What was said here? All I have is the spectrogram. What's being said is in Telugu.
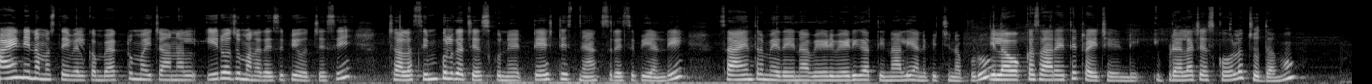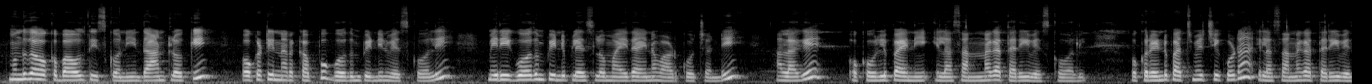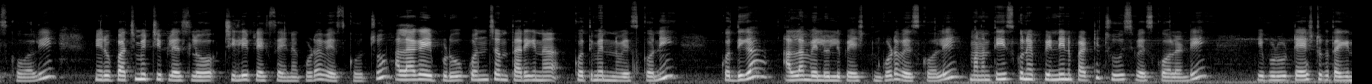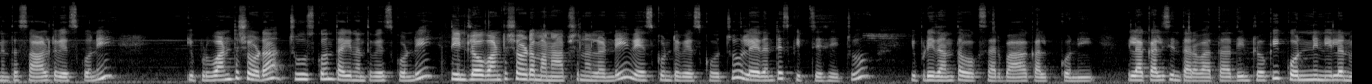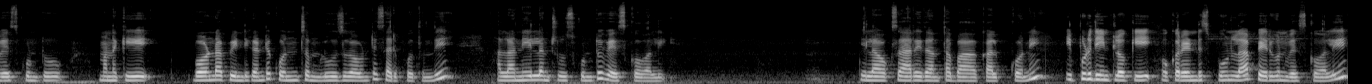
హాయ్ అండి నమస్తే. Welcome back to my channel. ఈరోజు మన రెసిపీ వచ్చేసి చాలా సింపుల్గా చేసుకునే టేస్టీ స్నాక్స్ రెసిపీ అండి. సాయంత్రం ఏదైనా వేడి వేడిగా తినాలి అనిపించినప్పుడు ఇలా ఒక్కసారి అయితే ట్రై చేయండి. ఇప్పుడు ఎలా చేసుకోవాలో చూద్దాము. ముందుగా ఒక బౌల్ తీసుకొని దాంట్లోకి ఒకటిన్నర కప్పు గోధుమ పిండిని వేసుకోవాలి. మీరు ఈ గోధుమ పిండి ప్లేస్లో మైదా అయినా వాడుకోవచ్చండి. అలాగే ఒక ఉల్లిపాయని ఇలా సన్నగా తరిగి వేసుకోవాలి. ఒక రెండు పచ్చిమిర్చి కూడా ఇలా సన్నగా తరిగి వేసుకోవాలి. మీరు పచ్చిమిర్చి ప్లేస్లో చిల్లీ ఫ్లేక్స్ అయినా కూడా వేసుకోవచ్చు. అలాగే ఇప్పుడు కొంచెం తరిగిన కొత్తిమీరను వేసుకొని కొద్దిగా అల్లం వెల్లుల్లి పేస్ట్ని కూడా వేసుకోవాలి. మనం తీసుకునే పిండిని పట్టి చూసి వేసుకోవాలండి. ఇప్పుడు టేస్ట్కు తగినంత సాల్ట్ వేసుకొని ఇప్పుడు వంట సోడా చూసుకొని తగినంత వేసుకోండి. దీంట్లో వంట సోడా మన ఆప్షనల్ అండి. వేసుకుంటే వేసుకోవచ్చు లేదంటే స్కిప్ చేసేయచ్చు. ఇప్పుడు ఇదంతా ఒకసారి బాగా కలుపుకొని ఇలా కలిసిన తర్వాత దీంట్లోకి కొన్ని నీళ్ళను వేసుకుంటూ మనకి బోండా పిండి కంటే కొంచెం లూజ్గా ఉంటే సరిపోతుంది. అలా నీళ్ళని చూసుకుంటూ వేసుకోవాలి. ఇలా ఒకసారి ఇదంతా బాగా కలుపుకొని ఇప్పుడు దీంట్లోకి ఒక రెండు స్పూన్ల పెరుగును వేసుకోవాలి.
